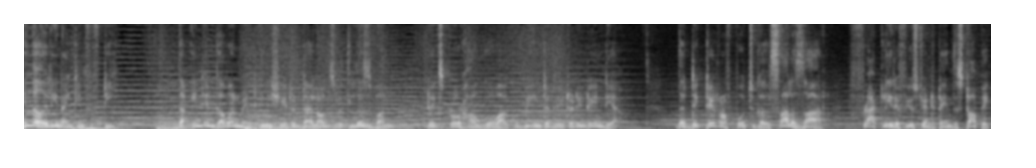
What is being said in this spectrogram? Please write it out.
In the early 1950s, the Indian government initiated dialogues with Lisbon to explore how Goa could be integrated into India. The dictator of Portugal, Salazar, flatly refused to entertain this topic,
